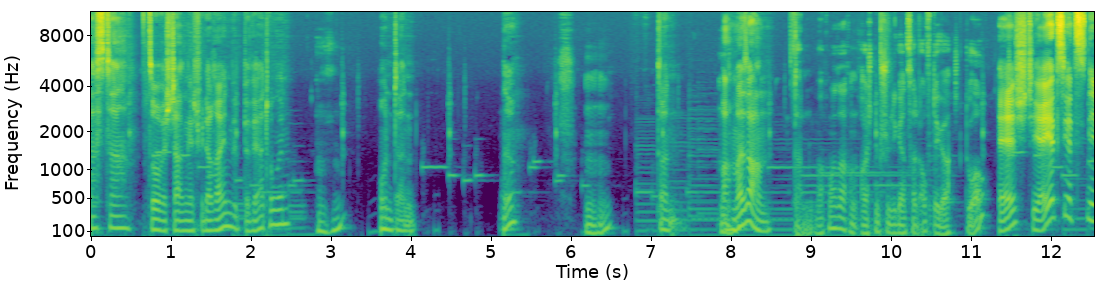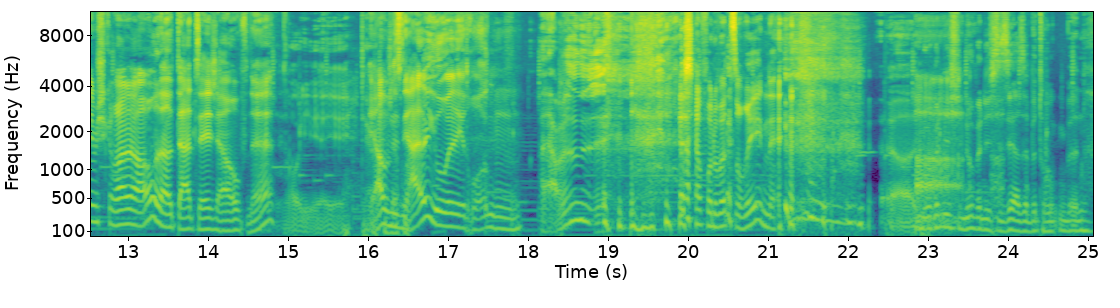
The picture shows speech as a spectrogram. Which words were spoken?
das da. So, wir starten jetzt wieder rein mit Bewertungen. Mhm. Und dann, ne? Mhm. Dann machen wir Sachen. Dann machen wir Sachen. Oh, ich nehme schon die ganze Zeit auf, Digga. Du auch? Echt? Ja, jetzt, jetzt nehme ich gerade auch tatsächlich auf, ne? Oh je, je. Digga, Ja, ein ich bisschen muss Alkohol getrunken. Ich hab vor, du würdest so reden, ey. ja, nur, wenn ich, nur wenn ich sehr, sehr betrunken bin.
